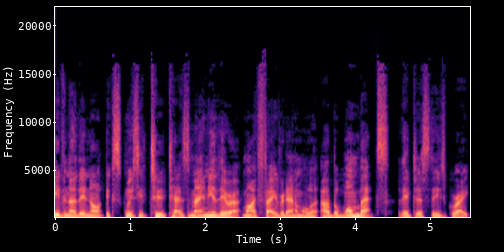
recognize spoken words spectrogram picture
even though they're not exclusive to Tasmania, they're uh, my favorite animal are the wombats. They're just these great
